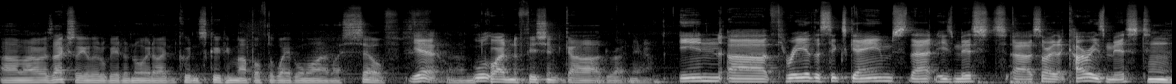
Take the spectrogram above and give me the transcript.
Um, I was actually a little bit annoyed I couldn't scoop him up off the waiver wire myself. yeah. Um, well, quite an efficient guard right now. in uh, three of the six games that he's missed, uh, sorry, that Curry's missed, Hmm.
